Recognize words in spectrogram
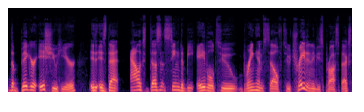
the bigger issue here is, is, that Alex doesn't seem to be able to bring himself to trade any of these prospects,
